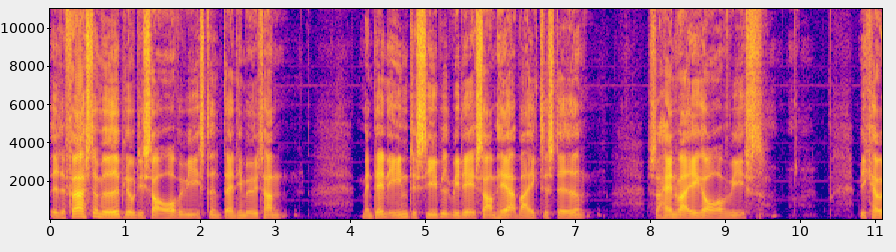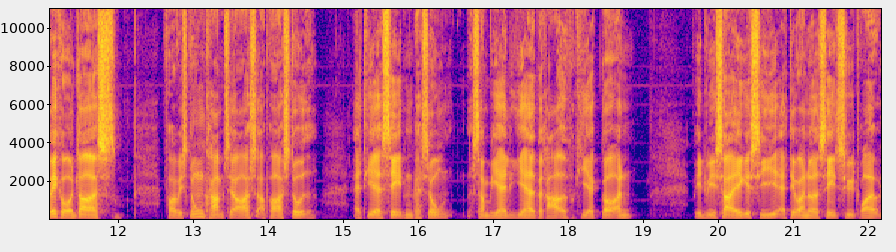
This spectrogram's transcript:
Ved det første møde blev de så overbeviste, da de mødte ham, men den ene disciple, vi læser om her, var ikke til stede, så han var ikke overbevist. Vi kan jo ikke undre os, for hvis nogen kom til os og påstod, at de havde set en person, som vi lige havde begravet på kirkegården, vil vi så ikke sige, at det var noget set sygt røv.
